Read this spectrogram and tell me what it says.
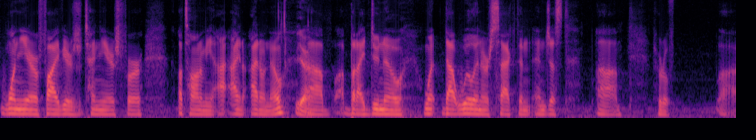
one year or five years or 10 years for autonomy? I, I, I don't know. Yeah. Uh, but I do know what that will intersect and, and just uh, sort of uh,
